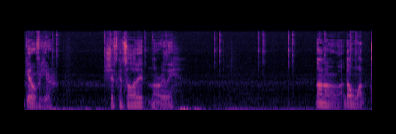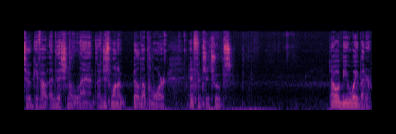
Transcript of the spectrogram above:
get over here. Shift consolidate, not really. No, no, no, no, I don't want to give out additional land. I just want to build up more infantry troops. That would be way better.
